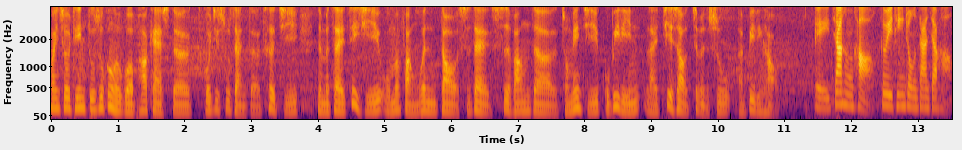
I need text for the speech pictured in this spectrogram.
欢迎收听《读书共和国》Podcast 的国际书展的特辑。那么在这集，我们访问到时在四方的总编辑古碧林来介绍这本书。啊，碧林好。哎，家恒好，各位听众大家好。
